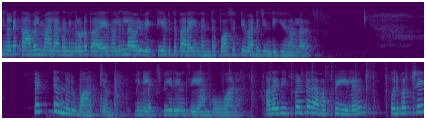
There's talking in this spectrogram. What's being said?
നിങ്ങളുടെ കാവൽ മാലാക നിങ്ങളോട് പറയുന്നു അല്ലെങ്കിൽ ആ ഒരു വ്യക്തിയെടുത്ത് പറയുന്നുണ്ട് പോസിറ്റീവായിട്ട് ചിന്തിക്കൂ എന്നുള്ളത്. പെട്ടെന്നൊരു മാറ്റം നിങ്ങൾ എക്സ്പീരിയൻസ് ചെയ്യാൻ പോവുകയാണ്. അതായത് ഇപ്പോഴത്തെ ഒരവസ്ഥയിൽ ഒരുപക്ഷെ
